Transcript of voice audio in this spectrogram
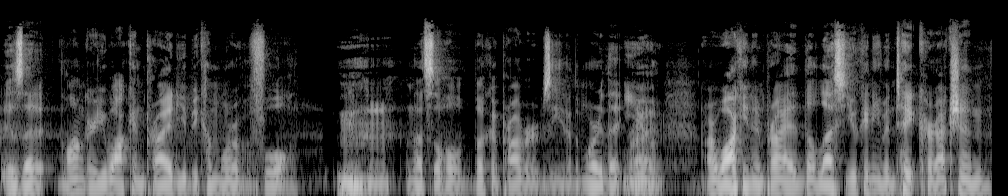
is that the longer you walk in pride, you become more of a fool. Mm-hmm. And that's the whole book of Proverbs. You know, the more that you Right. are walking in pride, the less you can even take correction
